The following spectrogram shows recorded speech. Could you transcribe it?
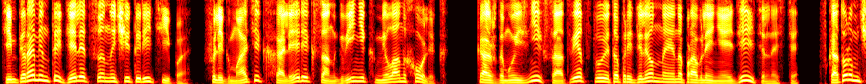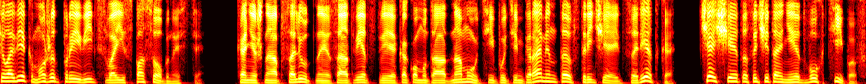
Темпераменты делятся на четыре типа – флегматик, холерик, сангвиник, меланхолик. Каждому из них соответствует определенное направление деятельности, в котором человек может проявить свои способности. Конечно, абсолютное соответствие какому-то одному типу темперамента встречается редко, чаще это сочетание двух типов,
